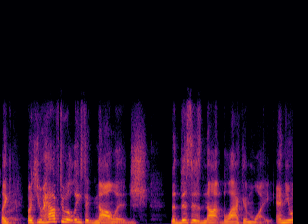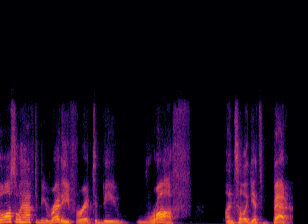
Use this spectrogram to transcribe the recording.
Like, Right. but you have to at least acknowledge that this is not black and white, and you also have to be ready for it to be rough until it gets better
